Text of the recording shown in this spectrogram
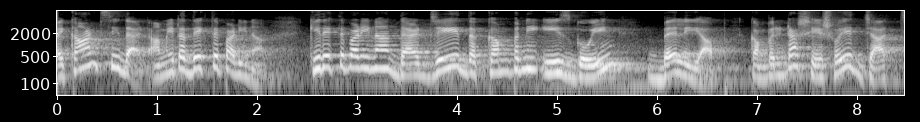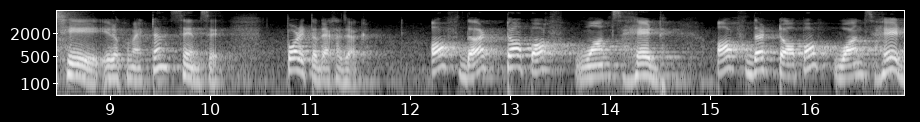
I can't see that আমি এটা দেখতে পারি না। কি দেখতে পারি না? দ্যাট যে the company is going belly up কোম্পানিটা শেষ হয়ে যাচ্ছে, এরকম একটা সেন্সে পরেরটা দেখা যাক। Off the top of one's head off the top of one's head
